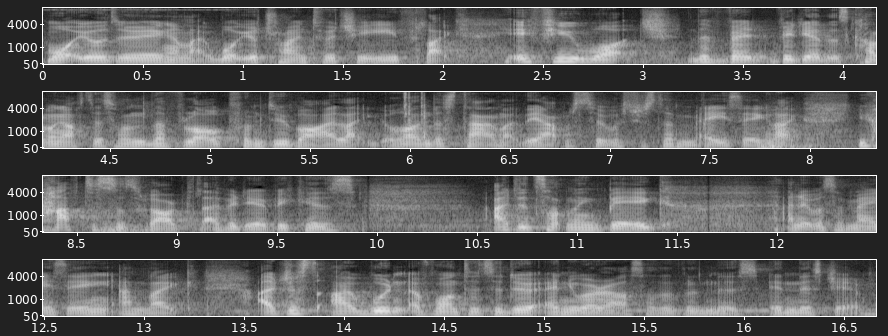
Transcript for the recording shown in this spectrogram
what you're doing and like what you're trying to achieve. Like if you watch the vi- video that's coming after this one, the vlog from Dubai, like you'll understand like the atmosphere was just amazing. Like you have to subscribe to that video because I did something big and it was amazing and like I just I wouldn't have wanted to do it anywhere else other than this in this gym.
